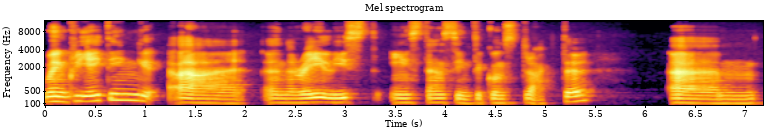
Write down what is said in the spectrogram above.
When creating uh, an array list instance in the constructor, um,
